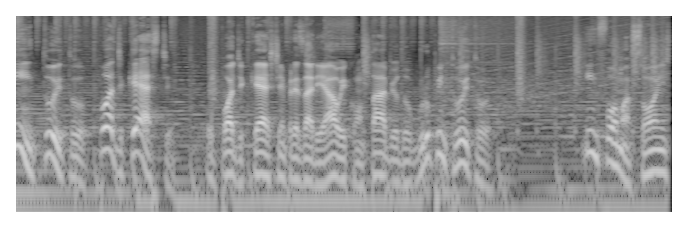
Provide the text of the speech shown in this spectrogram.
Intuito Podcast, o podcast empresarial e contábil do Grupo Intuito. Informações,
